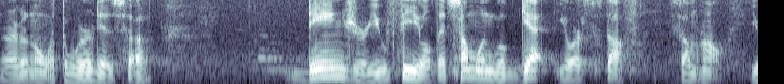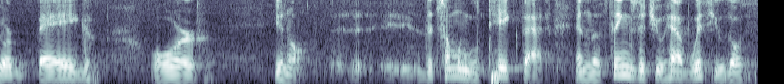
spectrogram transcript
I don't know what the word is, uh, danger you feel that someone will get your stuff somehow, your bag, or, you know, that someone will take that. And the things that you have with you, those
